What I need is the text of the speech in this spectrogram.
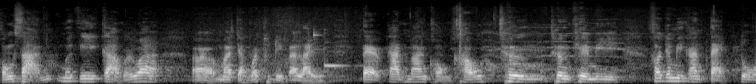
ของสารเมื่อกี้กล่าวไว้ว่ามาจากวัตถุดิบอะไร แต่การทำงานของเขาเชิงเชิงเคมีเขาจะมีการแตกตัว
